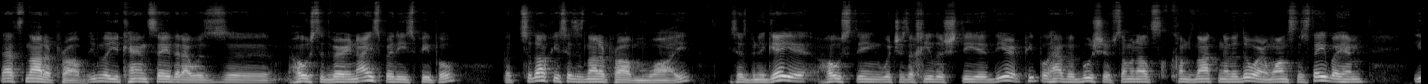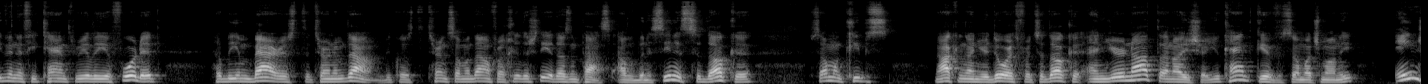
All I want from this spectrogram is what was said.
that's not a problem. Even though you can't say that I was uh, hosted very nice by these people, but Tzedakah says it's not a problem. Why? He says, Benegeya hosting, which is a chilish deer, people have a bush. If someone else comes knocking on the door and wants to stay by him, even if he can't really afford it, he'll be embarrassed to turn him down because to turn someone down for a chilish deer doesn't pass. Av benesinis tzedakah, if someone keeps knocking on your door for tzedakah and you're not an Aisha, you can't give so much money. You can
